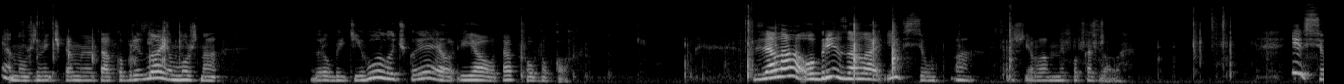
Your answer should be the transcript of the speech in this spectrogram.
Я ножничками отак обрізаю, можна зробити іголочку, я, я отак по боках. Взяла, обрізала і все. А, це ж я вам не показала. І все.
